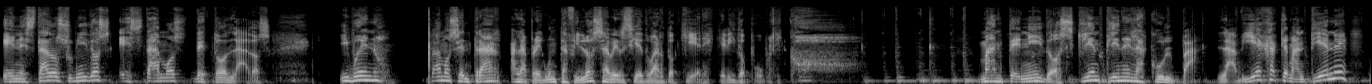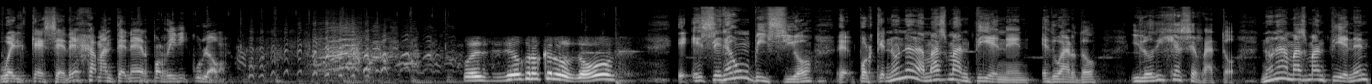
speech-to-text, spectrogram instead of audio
En Estados Unidos estamos de todos lados. Y bueno, vamos a entrar a la pregunta filosa a ver si Eduardo quiere, querido público. Mantenidos, ¿quién tiene la culpa? ¿La vieja que mantiene o el que se deja mantener por ridículo? Pues yo creo que los dos. Eh, eh, ¿Será un vicio? Eh, porque no nada más mantienen, Eduardo, y lo dije hace rato, no nada más mantienen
